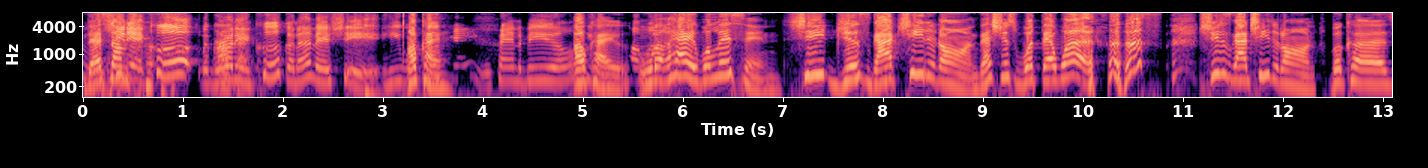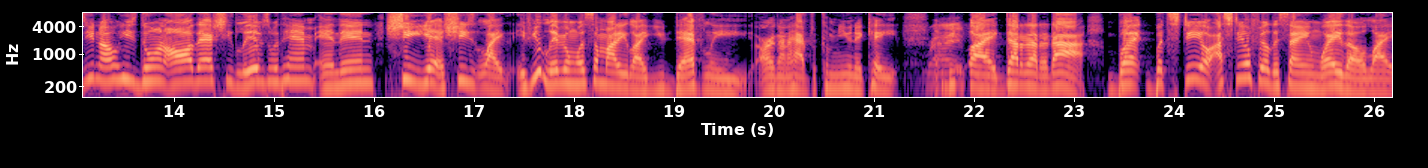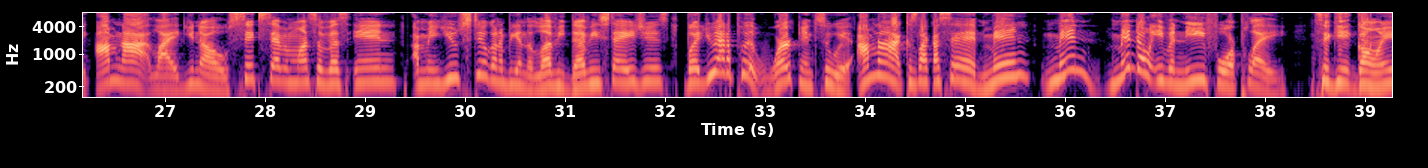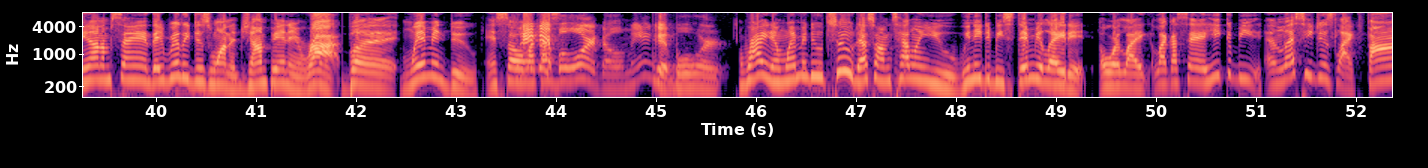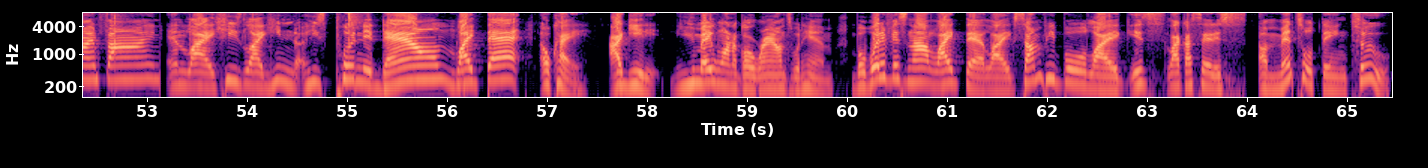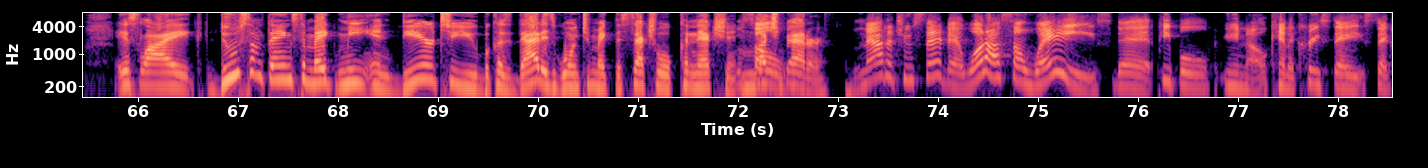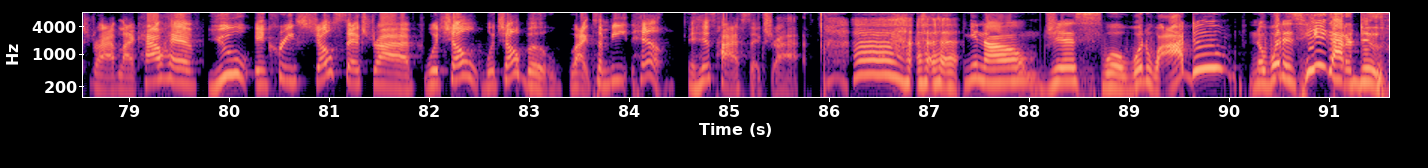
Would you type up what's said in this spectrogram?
that's she something. didn't cook. The girl Okay. didn't cook or none of that shit. He was Okay. cooking. Paying the bill. Okay. Well, hey, well, listen. She just got cheated on. That's just what that was. she just got cheated on because, you know, he's doing all that. She lives with him. And then she, yeah, she's like, if you living with somebody, like, you definitely are going to have to communicate and be like, da da da da da. But, but still, I still feel the same way though. Like, I'm not like, you know, six, seven months of us in. I mean, you still going to be in the lovey dovey stages, but you got to put work into it. I'm not, cause like I said, men, men, men don't even need foreplay to get going. You know what I'm saying? They really just want to jump in and rock, but women do. And so, Men like I get bored though. Men get bored. Right, and women do too. That's what I'm telling you. We need to be stimulated, or like, like I said, he could be unless he just like fine, fine, and like he's like he he's putting it down like that. Okay, I get it. You may want to go rounds with him, but what if it's not like that? Like some people, like it's like I said, it's a mental thing too. It's like do some things to make me endear to you because that is going to make the sexual connection So- much better. Now that you said that, what are some ways that people, you know, can increase their sex drive? Like, how have you increased your sex drive with your with your boo, like to meet him and his high sex drive? Uh, you know, just well, what do I do? No, what does he got to do?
